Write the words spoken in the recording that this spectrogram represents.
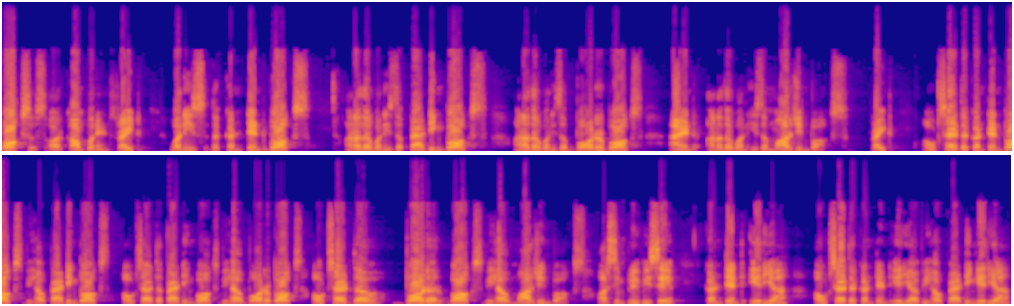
boxes or components, right? One is the content box, another one is the padding box, another one is a border box, and another one is a margin box, right? Outside the content box we have padding box. Outside the padding box we have border box. Outside the border box we have margin box. Or simply we say content area. Outside the content area we have padding area.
